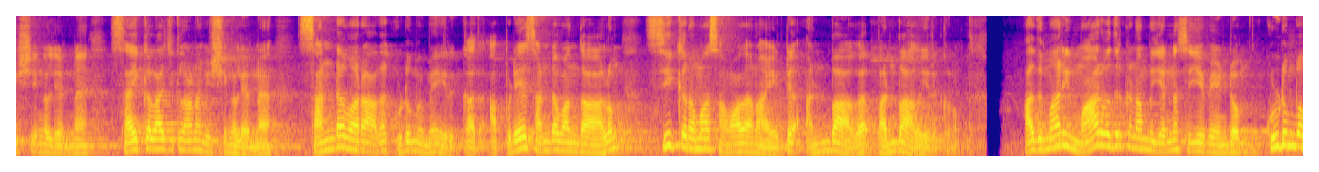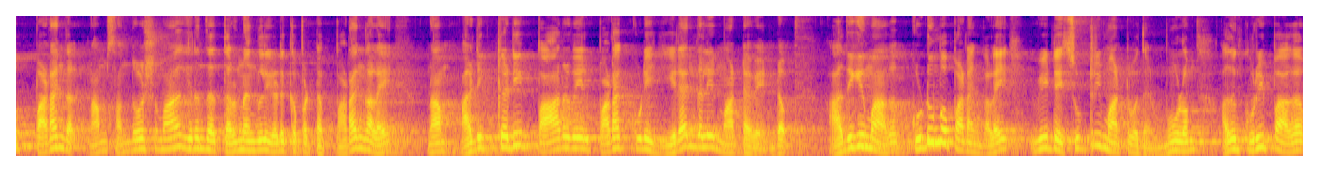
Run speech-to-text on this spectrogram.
விஷயங்கள் என்ன? சைக்கலாஜிக்கலான விஷயங்கள் என்ன? சண்டை வராத குடும்பமே இருக்காது. அப்படியே சண்டை வந்தாலும் சீக்கிரமாக சமாதானம் ஆகிட்டு அன்பாக பண்பாக இருக்கணும். அது மாதிரி மாறுவதற்கு நம்ம என்ன செய்ய வேண்டும்? குடும்ப படங்கள் நாம் சந்தோஷமாக இருந்த தருணங்களில் எடுக்கப்பட்ட படங்களை நாம் அடிக்கடி பார்வையில் படக்கூடிய இடங்களில் மாட்ட வேண்டும். அதிகமாக குடும்ப படங்களை வீட்டை சுற்றி மாட்டுவதன் மூலம் அதுவும் குறிப்பாக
